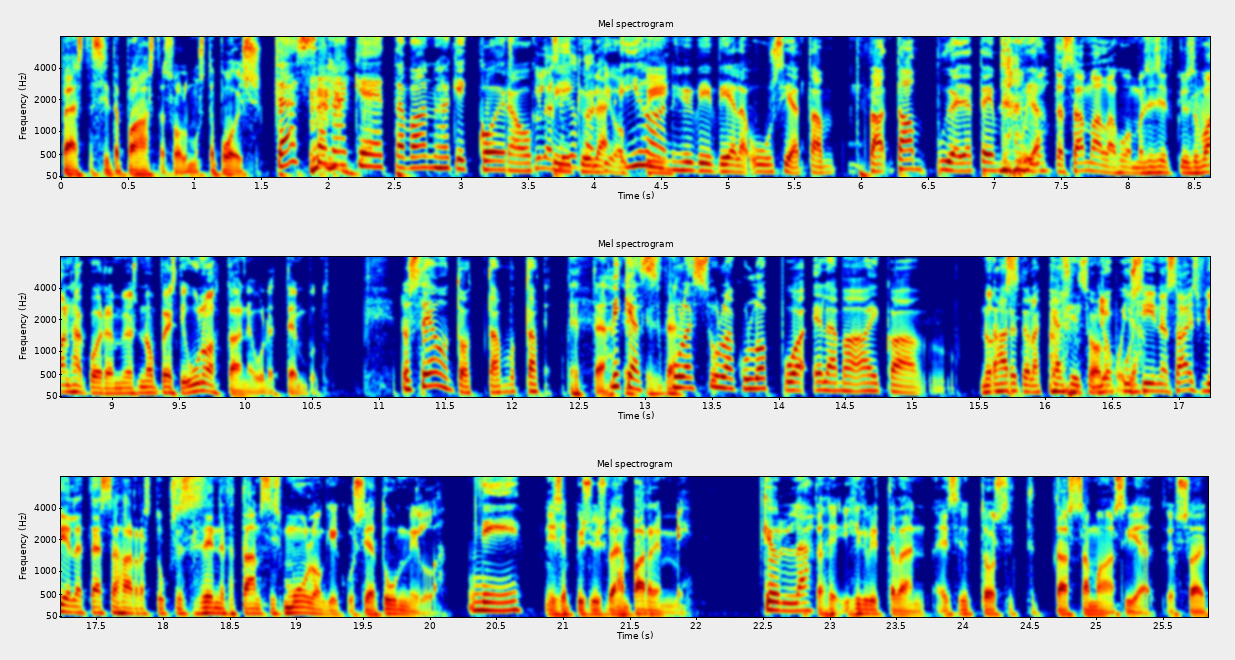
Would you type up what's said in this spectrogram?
päästä siitä pahasta solmusta pois. Tässä näkee, että vanhakin koira oppii kyllä, kyllä oppii. ihan hyvin vielä uusia tam, ta, tamppuja ja temppuja. mutta samalla huomasin, että kyllä se vanha koira myös nopeasti unohtaa ne uudet temput. No se on totta, mutta että mikäs sitä... kuule sulla kun loppua elämä aikaa no, harjoitella käsisolmuja? Joku siinä saisi vielä tässä harrastuksessa sen, että tanssis muulonkin kuin siellä tunnilla. Niin. Niin se pysyisi vähän paremmin. Kyllä. Mutta hirvittävän, ei se nyt ole sitten taas sama asia jossain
